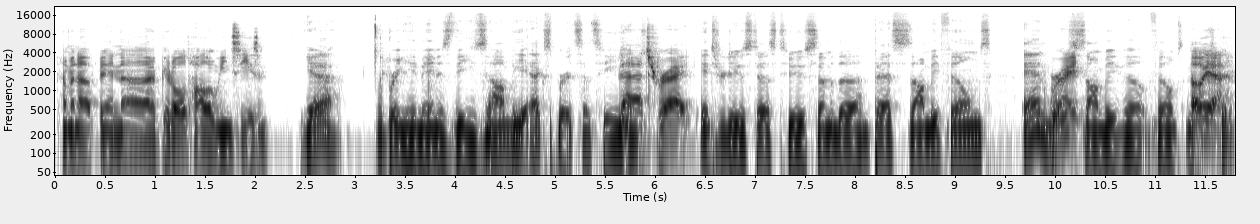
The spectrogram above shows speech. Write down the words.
coming up in uh, good old Halloween season. yeah, we'll bring him in as the zombie expert since he That's right. introduced us to some of the best zombie films and worst Right. zombie vil- films. No, Oh yeah.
